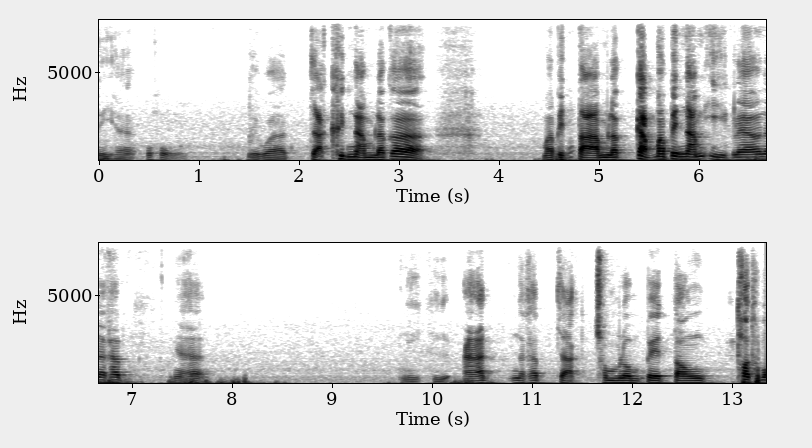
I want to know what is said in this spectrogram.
นี่ฮะ โอ้โห เรียกว่าจากขึ้นนำแล้วก็ มาเป็นตามแล้วกลับมาเป็นนำอีกแล้วนะครับนี่ยฮะนี่คืออาร์ตนะครับ จากชมรมเปตองททบ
